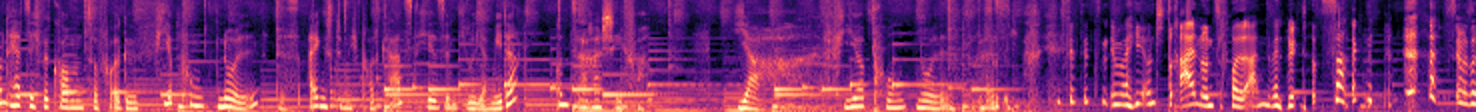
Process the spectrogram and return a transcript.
und herzlich willkommen zur Folge 4.0 des Eigenstimmig Podcast. Hier sind Julia Meder und Sarah Schäfer. Ja, 4.0. Das ist, wir sitzen immer hier und strahlen uns voll an, wenn wir das sagen. Das ist immer so,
